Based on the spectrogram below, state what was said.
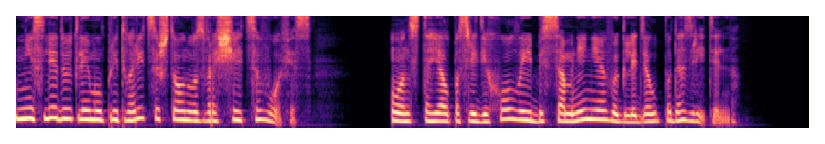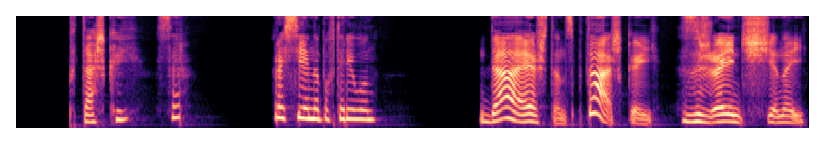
не следует ли ему притвориться, что он возвращается в офис. Он стоял посреди холла и без сомнения выглядел подозрительно. «Пташкой, сэр?» — рассеянно повторил он. «Да, Эштон, с пташкой, с женщиной».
